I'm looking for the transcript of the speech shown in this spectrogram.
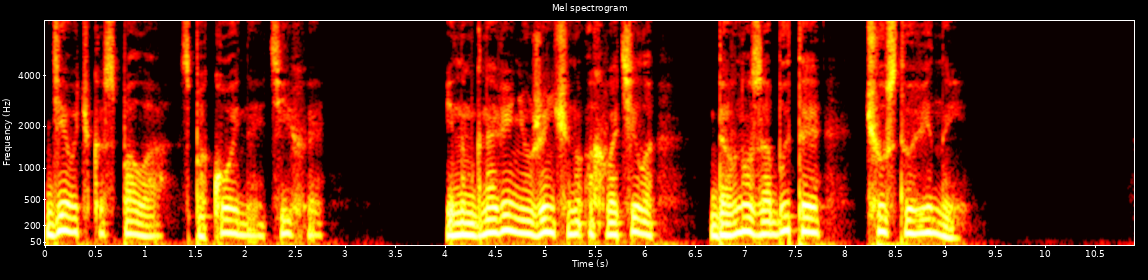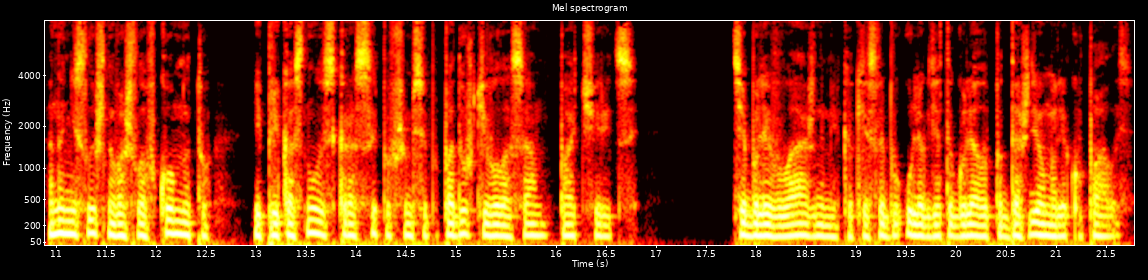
Девочка спала, спокойная, тихая, и на мгновение у женщину охватило давно забытое чувство вины. Она неслышно вошла в комнату и прикоснулась к рассыпавшимся по подушке волосам падчерицы. Те были влажными, как если бы Уля где-то гуляла под дождем или купалась.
